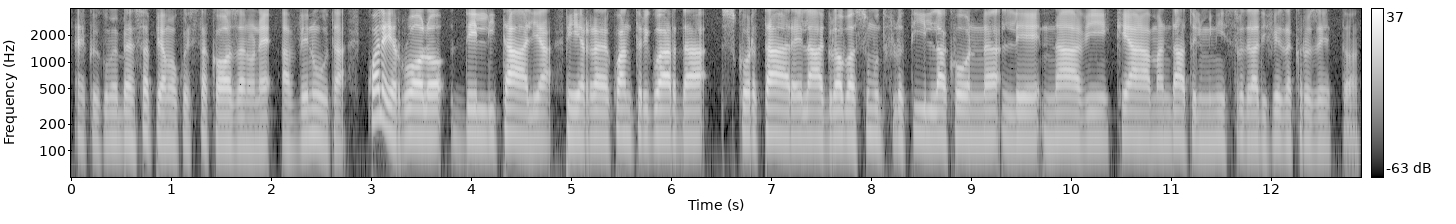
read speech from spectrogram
Ecco, come ben sappiamo questa cosa non è avvenuta. Qual è il ruolo dell'Italia per quanto riguarda scortare la Global Summit Flotilla con le navi che ha mandato il ministro della difesa Crosetto?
